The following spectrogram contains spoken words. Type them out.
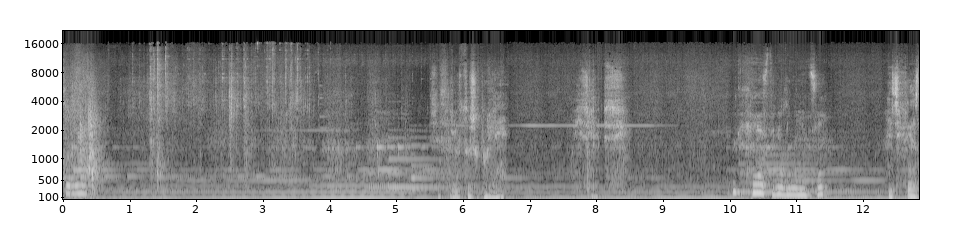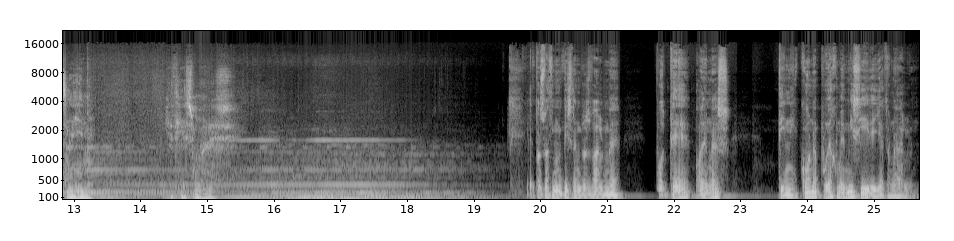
Κιλά. Σε θέλω τόσο πολύ. Μου έχεις λείψει. Δεν χρειάζεται να γίνει έτσι. Έτσι χρειάζεται να γίνει. Γιατί έτσι μου αρέσει. Ε, Προσπαθούμε επίσης να μην προσβάλλουμε ποτέ ο ένας την εικόνα που έχουμε εμείς οι ίδιοι για τον άλλον.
